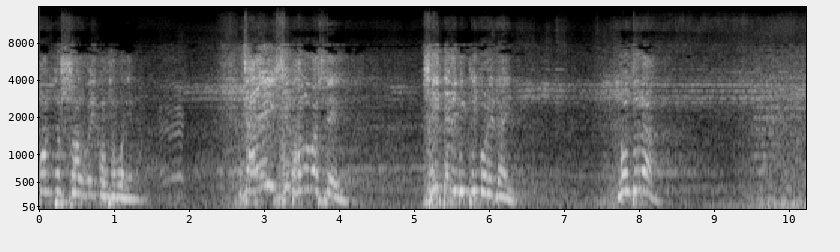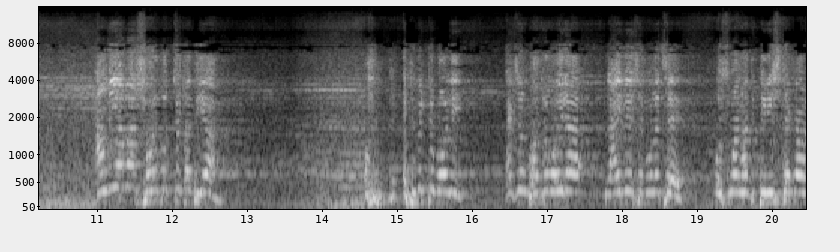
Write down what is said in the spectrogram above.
কণ্ঠস্বর হয়ে কথা বলে না। যারাই সে ভালোবাসে সেই তারে বিক্রি করে দেয়। বন্ধুরা, আমি আমার সর্বোচ্চটা দিয়া, একটু একটু বলি, একজন ভদ্রমহিলা লাইভে এসে বলেছে, ওসমান হাতে তিরিশ টাকার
